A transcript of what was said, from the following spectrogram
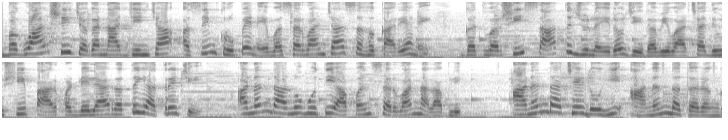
भगवान श्री जगन्नाथजींच्या असीम कृपेने व सर्वांच्या सहकार्याने गतवर्षी सात जुलै रोजी रविवारच्या दिवशी पार पडलेल्या रथयात्रेची आनंदानुभूती आपण सर्वांना लाभली. आनंदाचे डोही आनंद तरंग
